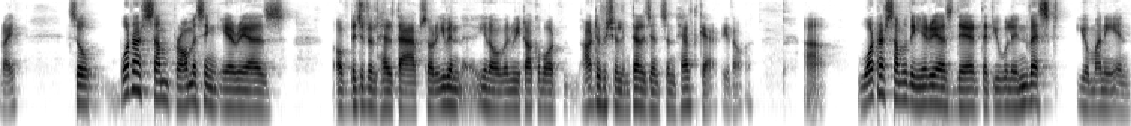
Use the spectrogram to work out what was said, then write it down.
right? So, what are some promising areas of digital health apps, or even you know when we talk about artificial intelligence in healthcare, you know, uh, what are some of the areas there that you will invest your money in?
